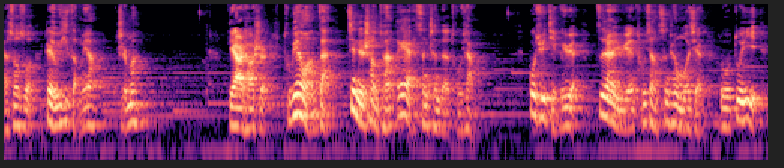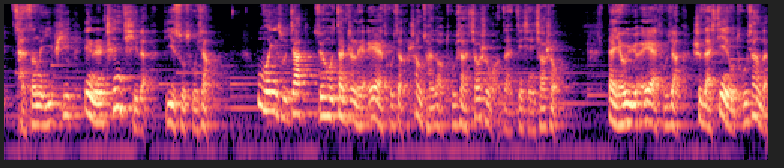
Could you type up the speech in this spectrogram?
来说说这游戏怎么样？值吗？第二条是图片网站禁止上传 AI 生成的图像。过去几个月，自然语言图像生成模型如对弈产生了一批令人称奇的艺术图像。部分艺术家随后将这类 AI 图像上传到图像销售网站进行销售。但由于 AI 图像是在现有图像的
